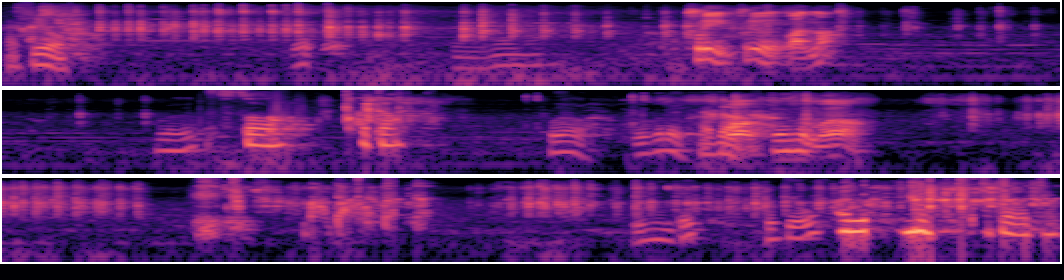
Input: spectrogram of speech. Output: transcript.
가시오. 풀이 풀이 왔나? 그래? 있어. 가자. 뭐야? 왜 그래? 가자. 와 공수 뭐야? 가자, 가자. 있는데? 볼게요. 아니, 가자, 가자.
